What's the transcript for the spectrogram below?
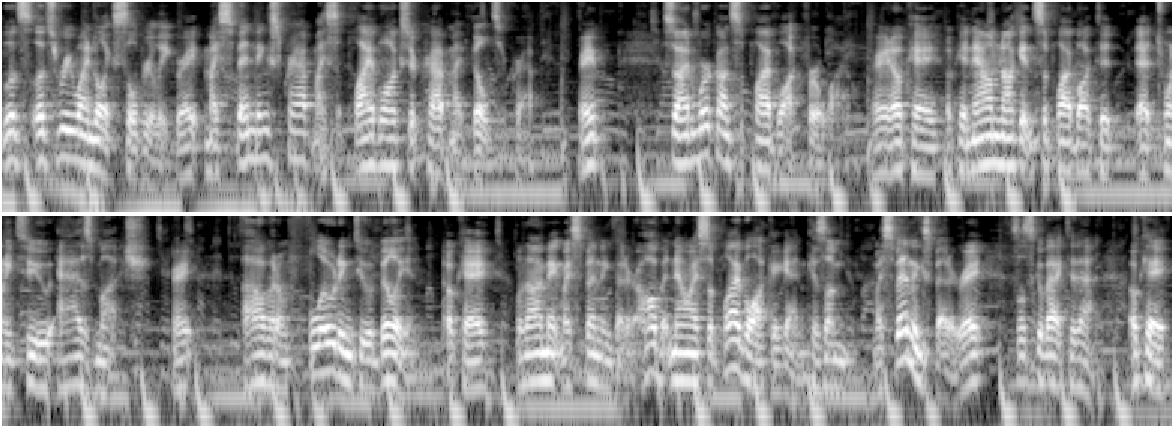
let's let's rewind to like Silver League, right? My spending's crap, my supply blocks are crap, my builds are crap, right? So I'd work on supply block for a while, right? Okay, okay, now I'm not getting supply blocked at, at 22 as much, right? Oh, but I'm floating to a billion. Okay, well now I make my spending better. Oh, but now I supply block again because I'm my spending's better, right? So let's go back to that. Okay,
